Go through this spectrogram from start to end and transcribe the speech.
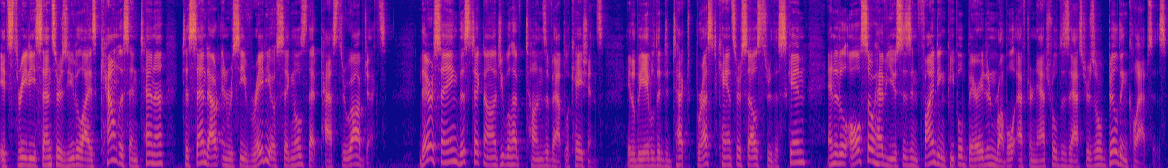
Its 3D sensors utilize countless antennae to send out and receive radio signals that pass through objects. They're saying this technology will have tons of applications. It'll be able to detect breast cancer cells through the skin, and it'll also have uses in finding people buried in rubble after natural disasters or building collapses.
